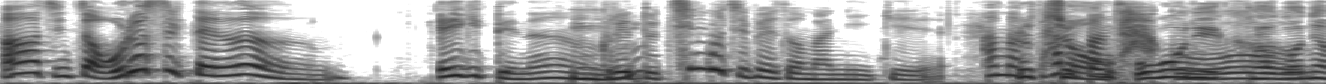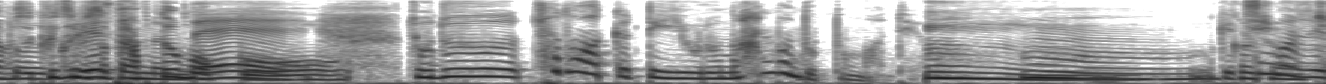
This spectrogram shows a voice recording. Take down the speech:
아 진짜 어렸을 때는 아기 때는 음. 그래도 친구 집에서 많이 이게 아마 그렇죠. 하룻밤 자고 오거니 가거니 하면서 그 집에서 밥도 먹고 저도 초등학교 때 이후로는 한 번도 없던 것 같아요. 음, 음. 그렇죠. 친구 집에서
